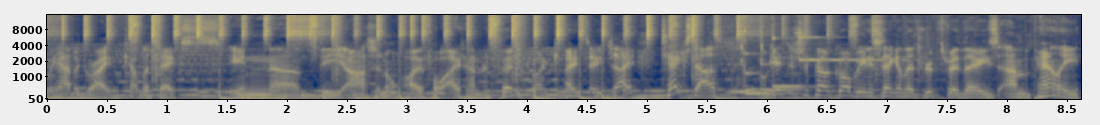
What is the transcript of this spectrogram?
We have a great couple of texts in um, the arsenal 04800 31 KTJ. Text us. We'll get to Schapelle Corby in a second. Let's rip through these. Um, apparently,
